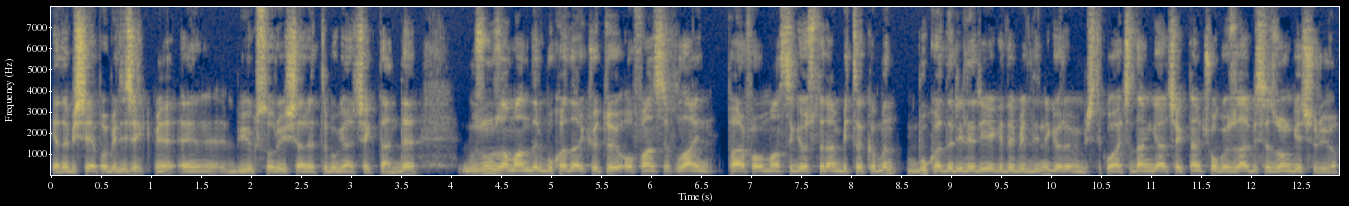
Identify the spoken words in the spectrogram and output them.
ya da bir şey yapabilecek mi? En büyük soru işareti bu gerçekten de. Uzun zamandır bu kadar kötü offensive line performansı gösteren bir takımın bu kadar ileriye gidebildiğini görememiştik. O açıdan gerçekten çok özel bir sezon geçiriyor.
